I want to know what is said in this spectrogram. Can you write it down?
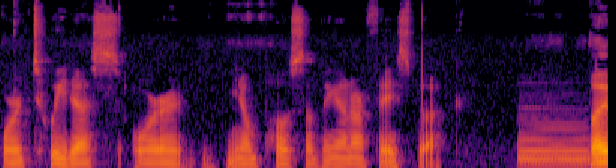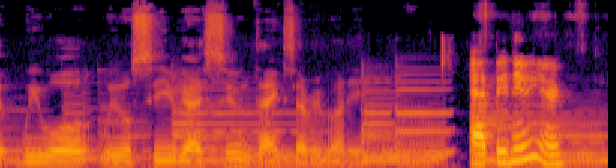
or tweet us, or you know, post something on our Facebook. But we will we will see you guys soon. Thanks, everybody. Happy New Year.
